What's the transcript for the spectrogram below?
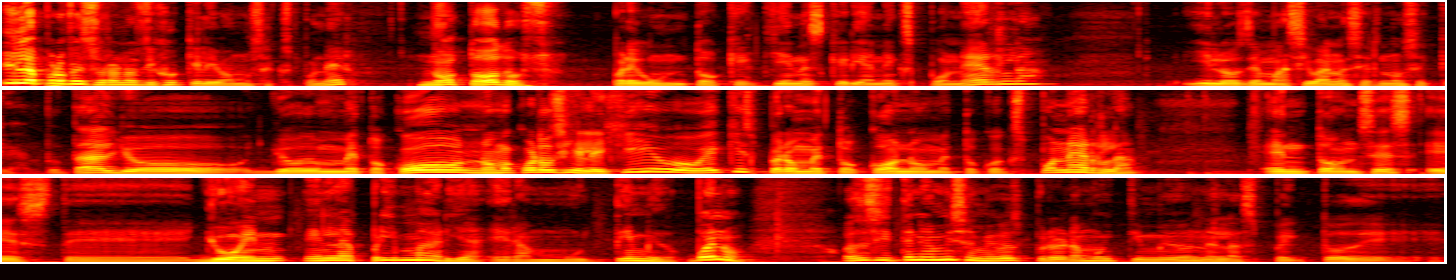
Y la profesora nos dijo que le íbamos a exponer. No todos. Preguntó que quiénes querían exponerla. Y los demás iban a hacer no sé qué. Total, yo, yo me tocó, no me acuerdo si elegí o X, pero me tocó, ¿no? Me tocó exponerla. Entonces, este, yo en, en la primaria era muy tímido. Bueno, o sea, sí tenía mis amigos, pero era muy tímido en el aspecto de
